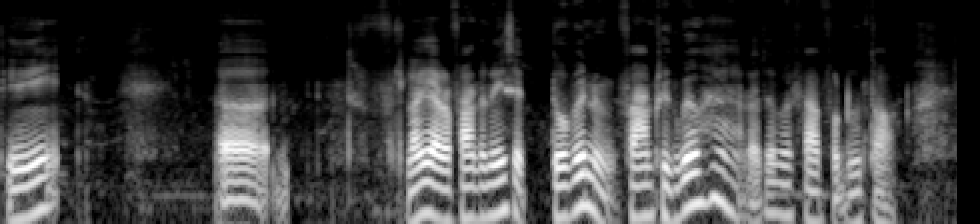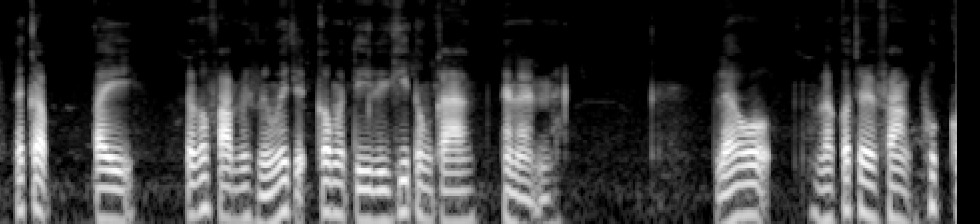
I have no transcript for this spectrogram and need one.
ทีนี้ เอ่อหลังจากเราฟาร์มตัวนี้เสร็จตัวเวลหนึ่งฟาร์มถึงเวลห้าเราจะไปฟาร์มฝั่งนู้นต่อ แล้วกลับไปแล้วก็ฟาร์มไปถึงเวลเจ็ดก็มาตีรีคีตรงกลางนั่นน่ะแล้วเราก็จะไปฟาร์มพวกก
